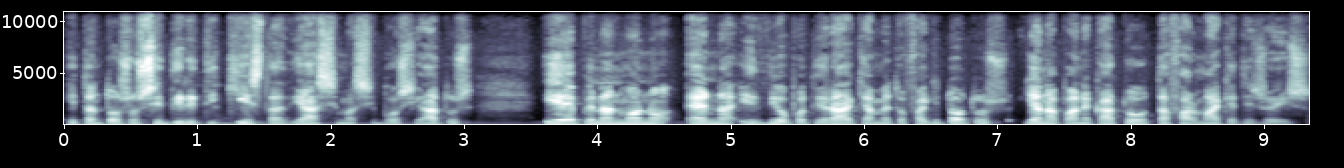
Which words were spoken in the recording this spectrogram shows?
ήταν τόσο συντηρητικοί στα διάσημα συμπόσια τους ή έπιναν μόνο ένα ή δύο ποτηράκια με το φαγητό τους για να πάνε κάτω τα φαρμάκια της ζωής.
